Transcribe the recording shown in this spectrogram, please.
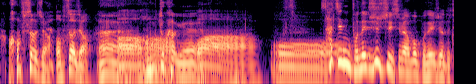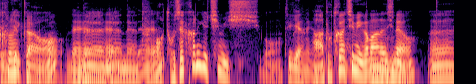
없어져. 없어져. 네, 뭉툭하게. 와. 오. 사진 보내주실 수 있으면 한번 보내주셔도 재밌겠다. 그러니까요. 이거. 네. 네, 네, 네. 네. 어, 도색하는 게 취미시고. 특이하네요. 아, 독특한 취미가 많으시네요. 네.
